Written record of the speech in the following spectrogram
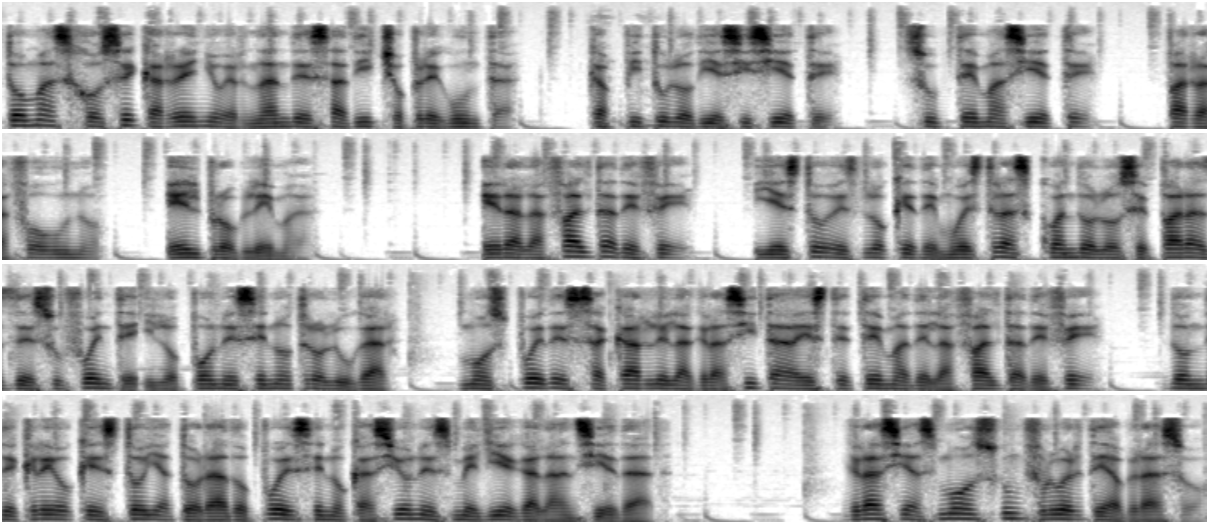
Tomás José Carreño Hernández ha dicho pregunta, capítulo 17, subtema 7, párrafo 1, el problema. Era la falta de fe, y esto es lo que demuestras cuando lo separas de su fuente y lo pones en otro lugar, Mos puedes sacarle la grasita a este tema de la falta de fe, donde creo que estoy atorado pues en ocasiones me llega la ansiedad. Gracias Mos, un fuerte abrazo.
